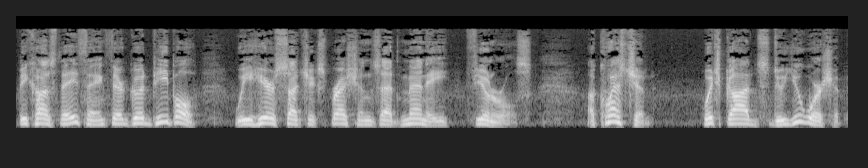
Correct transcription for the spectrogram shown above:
because they think they're good people. We hear such expressions at many funerals. A question Which gods do you worship?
